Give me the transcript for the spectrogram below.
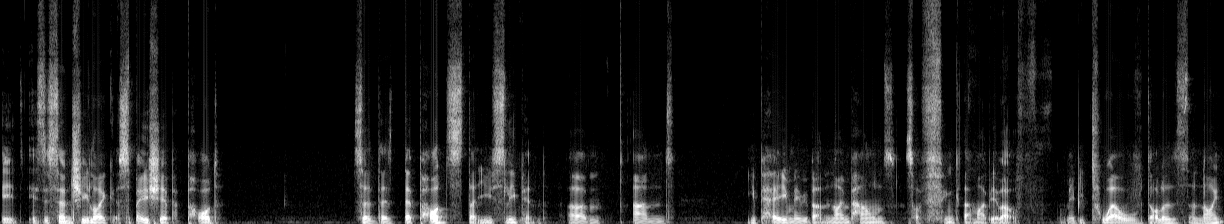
it is essentially like a spaceship pod. So there's they're pods that you sleep in, um, and you pay maybe about nine pounds. So I think that might be about maybe twelve dollars a night.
